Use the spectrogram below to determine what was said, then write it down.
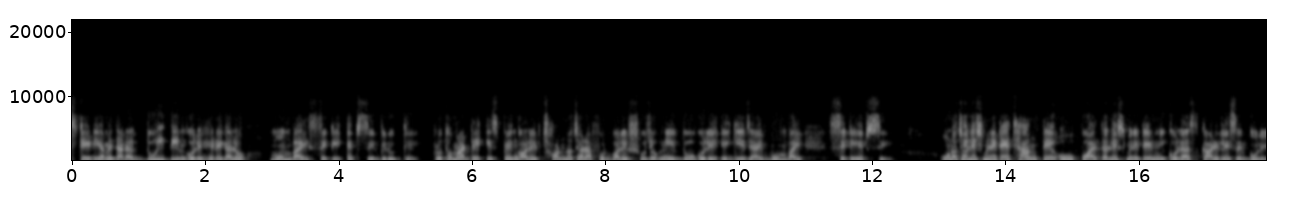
স্টেডিয়ামে তারা দুই তিন গোলে হেরে গেল মুম্বাই সিটি এফসির বিরুদ্ধে। প্রথমার্ধে ইস্টবেঙ্গলের ছন্নছাড়া ফুটবলের সুযোগ নিয়ে দু গোলে এগিয়ে যায় মুম্বাই সিটি এফসি। উনচল্লিশ মিনিটে ছাংতে ও পঁয়তাল্লিশ মিনিটে নিকোলাস কারেলেসের গোলে,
